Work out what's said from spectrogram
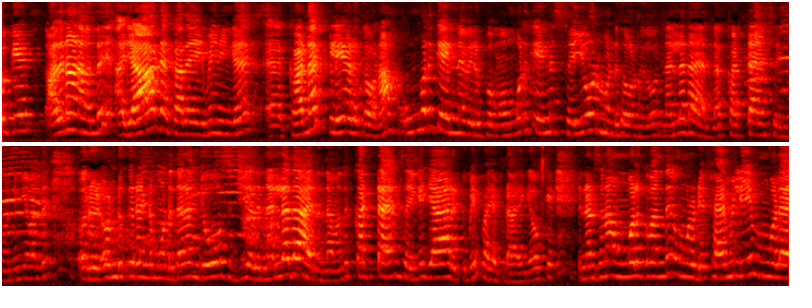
ஓகே அதனால வந்து யாரோட கதையுமே நீங்கள் அஹ், கணக்குலயே எடுக்க வேணாம். உங்களுக்கு என்ன விருப்பமோ உங்களுக்கு என்ன செய்யணும்னு தோணுதோ நல்லதாக இருந்தால் கட்டாயம் செய்யுங்க. நீங்கள் வந்து ஒரு ஒன்றுக்கு ரெண்டு மூணு தடவை யோசிச்சு அது நல்லதாக இருந்தால் வந்து கட்டாயம் செய்யுங்க. யாருக்குமே பயப்படாதீங்க. ஓகே என்னன்னு சொன்னால் உங்களுக்கு வந்து உங்களுடைய ஃபேமிலியும் உங்களை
